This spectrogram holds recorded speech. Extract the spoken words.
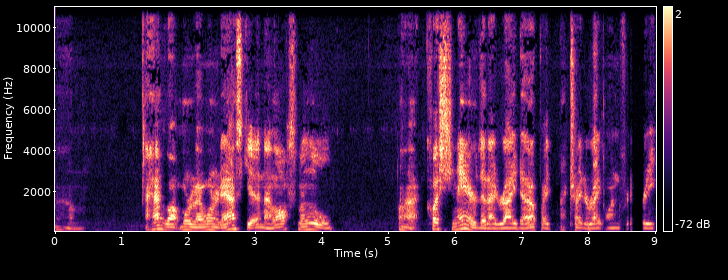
um, I had a lot more that I wanted to ask you, and I lost my little uh, questionnaire that I write up. I, I try to write one for every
